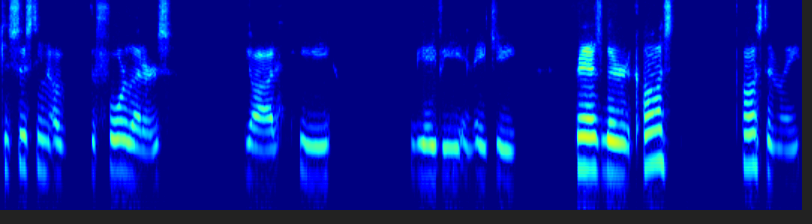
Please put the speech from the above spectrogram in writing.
consisting of the four letters Yod, He, VAV, and HE, translated const, constantly,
